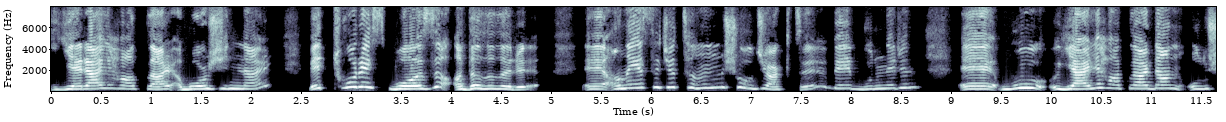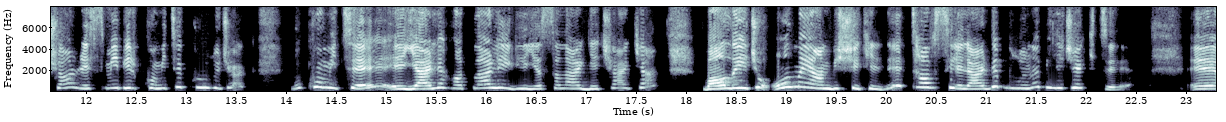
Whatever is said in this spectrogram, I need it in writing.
yerel halklar, aborjinler ve Torres Boğazı adalıları e, anayasaca tanınmış olacaktı ve bunların e, bu yerli haklardan oluşan resmi bir komite kurulacak. Bu komite e, yerli haklarla ilgili yasalar geçerken bağlayıcı olmayan bir şekilde tavsiyelerde bulunabilecekti. E,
